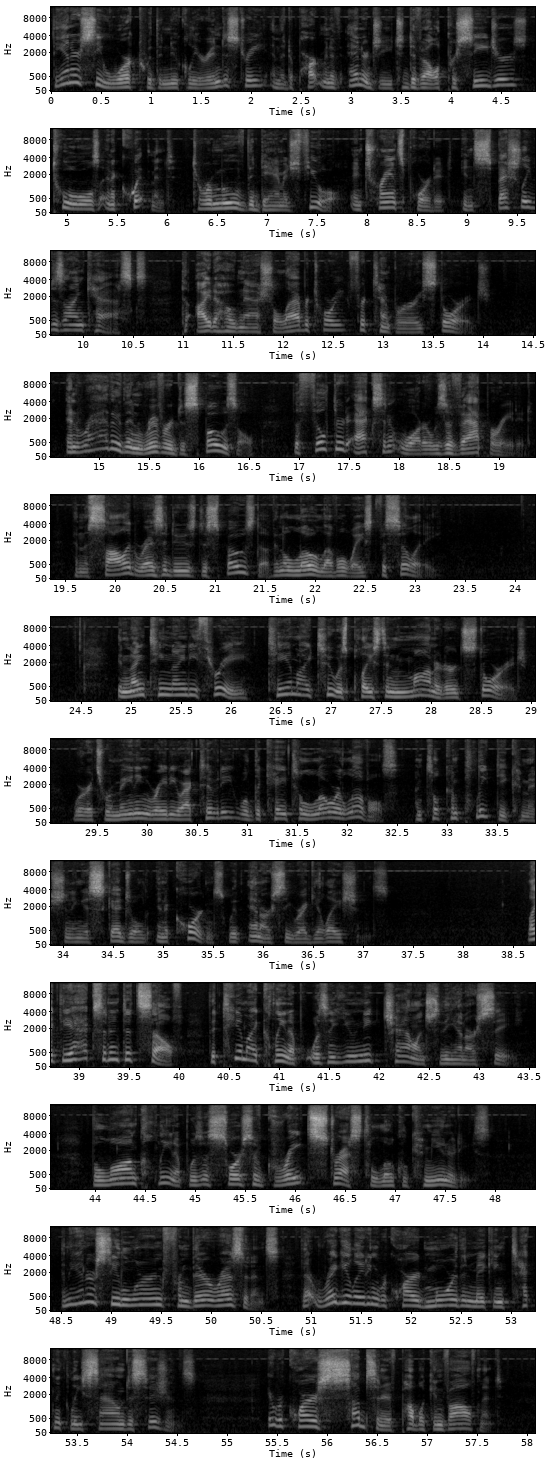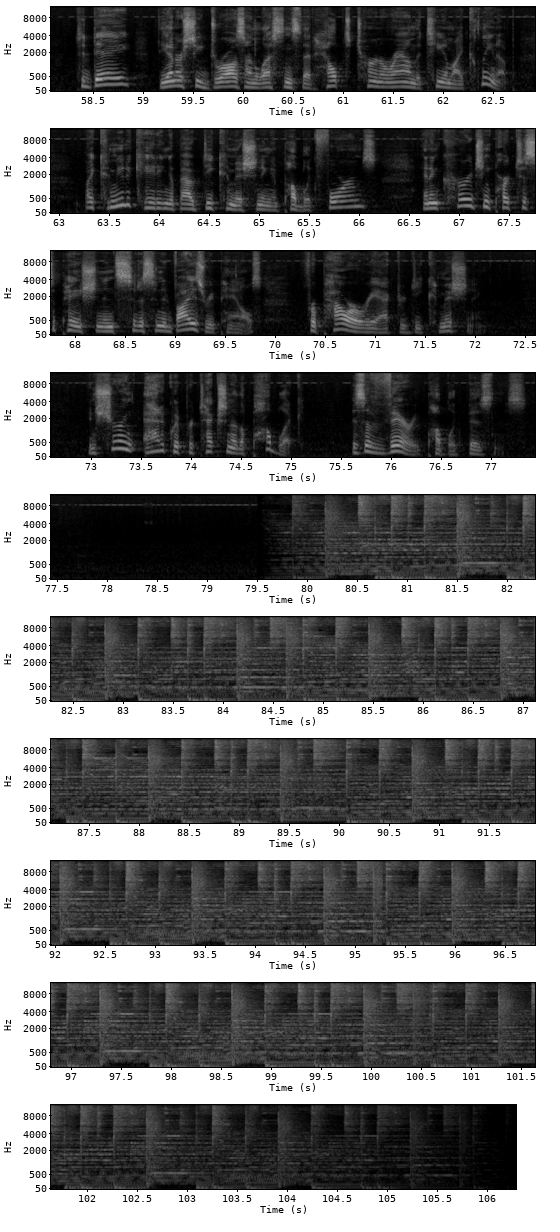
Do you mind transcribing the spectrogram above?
The NRC worked with the nuclear industry and the Department of Energy to develop procedures, tools, and equipment to remove the damaged fuel and transport it in specially designed casks to Idaho National Laboratory for temporary storage. And rather than river disposal, the filtered accident water was evaporated and the solid residues disposed of in a low-level waste facility. In 1993, TMI-2 was placed in monitored storage, where its remaining radioactivity will decay to lower levels until complete decommissioning is scheduled in accordance with NRC regulations. Like the accident itself, the TMI cleanup was a unique challenge to the NRC. The long cleanup was a source of great stress to local communities. And the NRC learned from their residents that regulating required more than making technically sound decisions. It requires substantive public involvement. Today, the NRC draws on lessons that helped turn around the TMI cleanup by communicating about decommissioning in public forums and encouraging participation in citizen advisory panels for power reactor decommissioning. Ensuring adequate protection of the public is a very public business.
